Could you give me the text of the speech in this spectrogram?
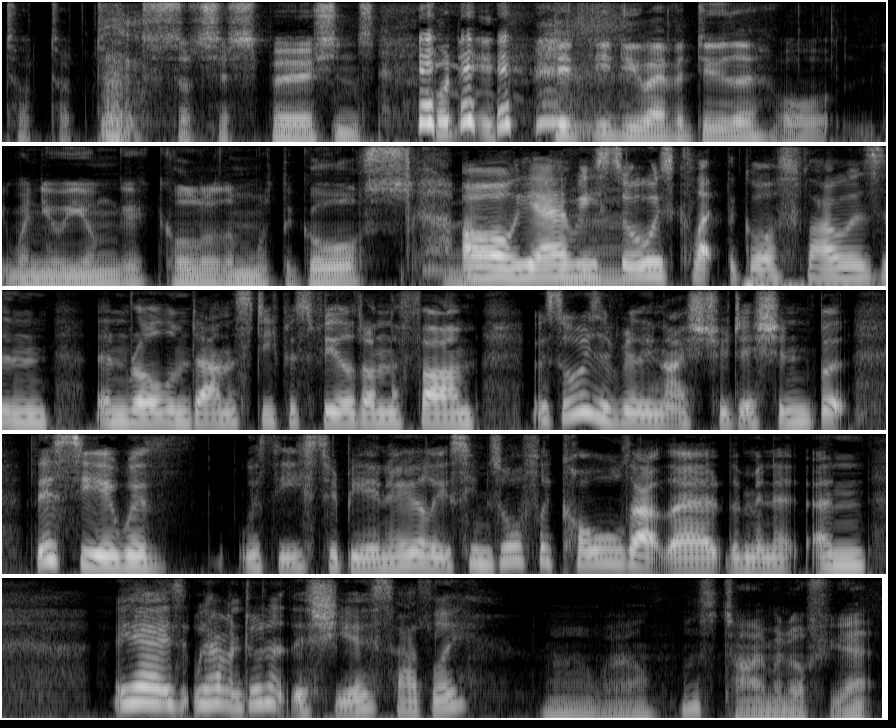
tut, tut, tut, such aspersions. But did, did you ever do the, or when you were younger, colour them with the gorse? Uh, Oh yeah, we used to always collect the gorse flowers and then roll them down the steepest field on the farm. It was always a really nice tradition. But this year, with with Easter being early, it seems awfully cold out there at the minute, and yeah, we haven't done it this year, sadly. Oh, well, there's time enough yet.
